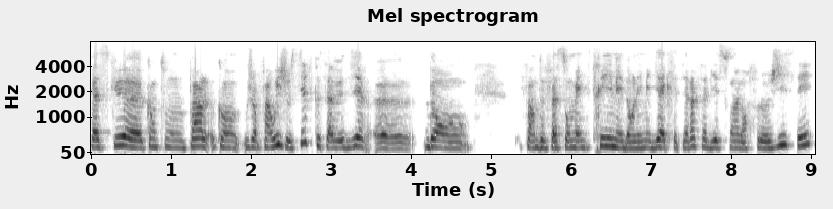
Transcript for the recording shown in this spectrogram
parce que euh, quand on parle, quand, enfin oui, je sais ce que ça veut dire euh, dans, enfin de façon mainstream et dans les médias, etc. S'habiller sur la morphologie, c'est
